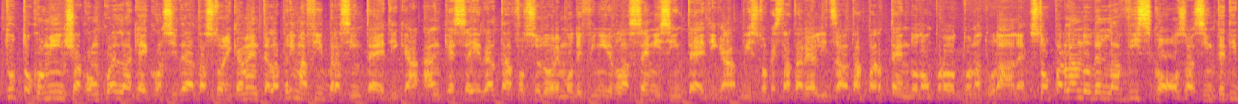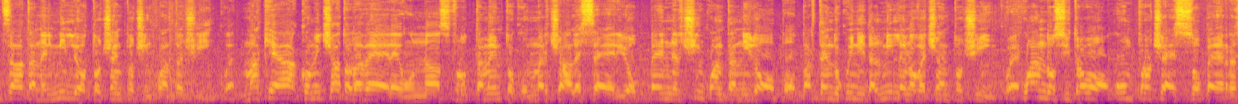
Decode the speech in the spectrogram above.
Tutto comincia con quella che è considerata storicamente la prima fibra sintetica, anche se in realtà forse dovremmo definirla semisintetica, visto che è stata realizzata partendo da un prodotto naturale. Sto parlando della viscosa, sintetizzata nel 1855, ma che ha cominciato ad avere un sfruttamento commerciale serio ben 50 anni dopo, partendo quindi dal 1905, quando si trovò un processo per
